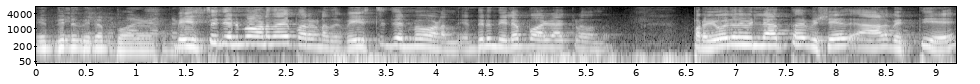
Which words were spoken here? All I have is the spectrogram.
എന്തിന് നിലം പാഴാക്കണം? വേസ്റ്റ് ജന്മമാണെന്നായി പറയണത്. വേസ്റ്റ് ജന്മമാണെന്ന്. എന്തിന് നിലം പാഴാക്കണമെന്ന്? പ്രയോജനമില്ലാത്ത വിഷയ ആളെ വ്യക്തിയെ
